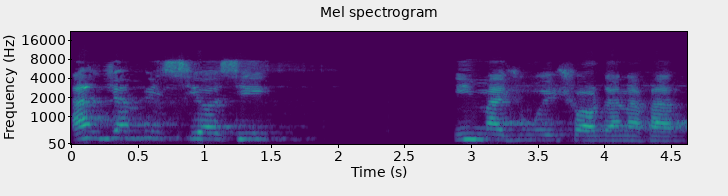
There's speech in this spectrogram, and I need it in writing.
از جنبه سیاسی این مجموعه 14 نفر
